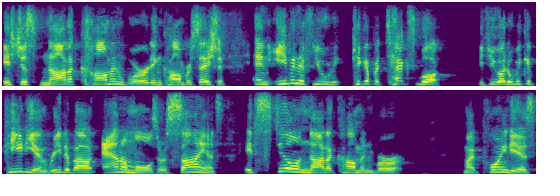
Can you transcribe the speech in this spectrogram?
It's just not a common word in conversation. And even if you pick up a textbook, if you go to Wikipedia and read about animals or science, it's still not a common verb. My point is,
